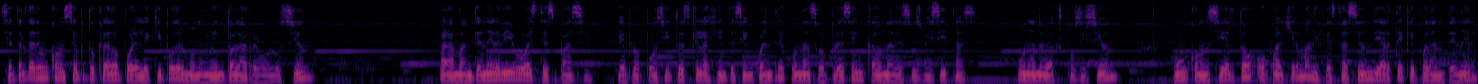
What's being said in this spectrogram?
Se trata de un concepto creado por el equipo del Monumento a la Revolución, para mantener vivo este espacio. El propósito es que la gente se encuentre con una sorpresa en cada una de sus visitas, una nueva exposición, un concierto o cualquier manifestación de arte que puedan tener.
